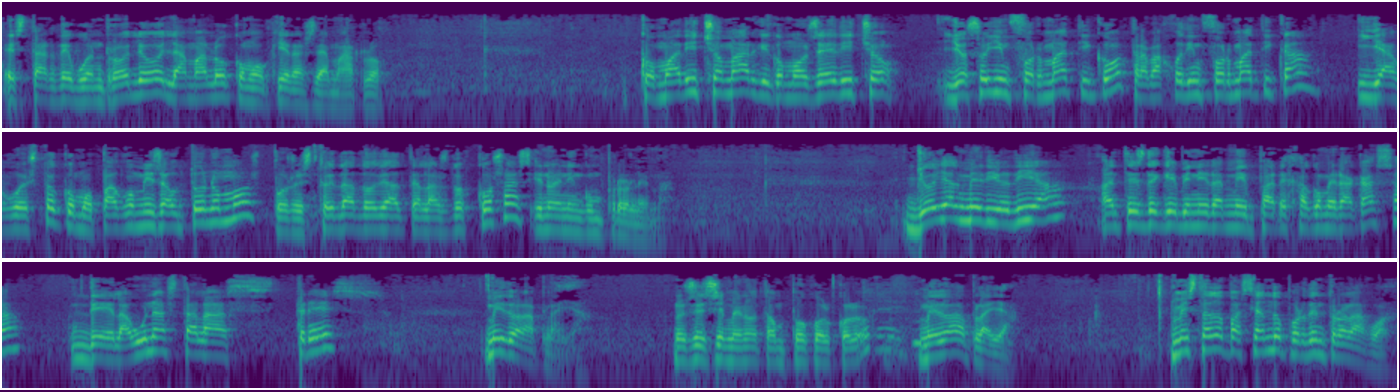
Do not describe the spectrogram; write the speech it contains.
estar de buen rollo, llámalo como quieras llamarlo. Como ha dicho Mark y como os he dicho, yo soy informático, trabajo de informática y hago esto como pago mis autónomos, pues estoy dado de alta las dos cosas y no hay ningún problema. Yo ya al mediodía, antes de que viniera mi pareja a comer a casa, de la una hasta las 3 me he ido a la playa. No sé si me nota un poco el color. Me he ido a la playa. Me he estado paseando por dentro del agua.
